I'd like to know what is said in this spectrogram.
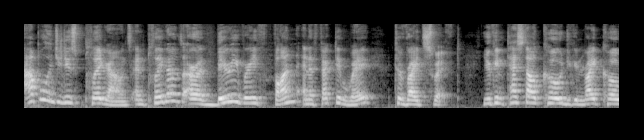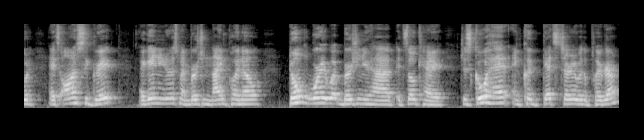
Apple introduced playgrounds, and playgrounds are a very, very fun and effective way to write Swift. You can test out code, you can write code. It's honestly great. Again, you notice my version 9.0 don't worry what version you have, it's okay. Just go ahead and click get started with the playground.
